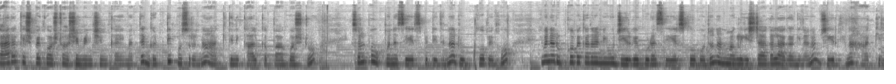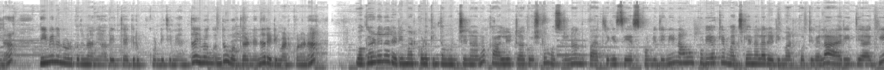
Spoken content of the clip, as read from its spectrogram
ಖಾರಕ್ಕೆ ಎಷ್ಟು ಬೇಕೋ ಅಷ್ಟು ಹಸಿಮೆಣ್ಸಿನ್ಕಾಯಿ ಮತ್ತು ಗಟ್ಟಿ ಮೊಸರನ್ನು ಹಾಕಿದ್ದೀನಿ ಕಾಲು ಕಪ್ ಆಗುವಷ್ಟು. ಸ್ವಲ್ಪ ಉಪ್ಪನ್ನು ಸೇರಿಸ್ಬಿಟ್ಟು ಇದನ್ನು ರುಬ್ಕೋಬೇಕು. ಇವನ್ನ ರುಬ್ಕೋಬೇಕಾದ್ರೆ ನೀವು ಜೀರಿಗೆ ಕೂಡ ಸೇರಿಸ್ಕೋಬೋದು. ನನ್ನ ಮಗಳಿಗೆ ಇಷ್ಟ ಆಗಲ್ಲ, ಹಾಗಾಗಿ ನಾನು ಜೀರಿಗೆನ ಹಾಕಿಲ್ಲ. ನೀವೇನೋ ನೋಡ್ಬೋದು ನಾನು ಯಾವ ರೀತಿಯಾಗಿ ರುಬ್ಕೊಂಡಿದ್ದೀನಿ ಅಂತ. ಇವಾಗ ಒಂದು ಒಗ್ಗರಣೆನ ರೆಡಿ ಮಾಡ್ಕೊಳ್ಳೋಣ. ಒಗ್ಗರಣೆನ ರೆಡಿ ಮಾಡ್ಕೊಳ್ಳೋಕ್ಕಿಂತ ಮುಂಚೆ ನಾನು ಕಾಲು ಲೀಟ್ರ್ ಆಗುವಷ್ಟು ಮೊಸರನ್ನ ಒಂದು ಪಾತ್ರೆಗೆ ಸೇರಿಸ್ಕೊಂಡಿದ್ದೀನಿ. ನಾವು ಕುಡಿಯೋಕ್ಕೆ ಮಜ್ಜಿಗೆನೆಲ್ಲ ರೆಡಿ ಮಾಡ್ಕೋತೀವಲ್ಲ, ಆ ರೀತಿಯಾಗಿ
